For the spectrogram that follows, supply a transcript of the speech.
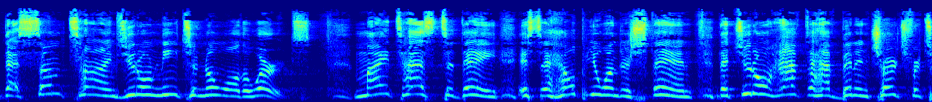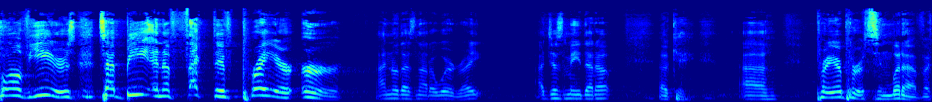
that sometimes you don't need to know all the words. My task today is to help you understand that you don't have to have been in church for 12 years to be an effective prayer. I know that's not a word, right? I just made that up. Okay. Uh, prayer person, whatever.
